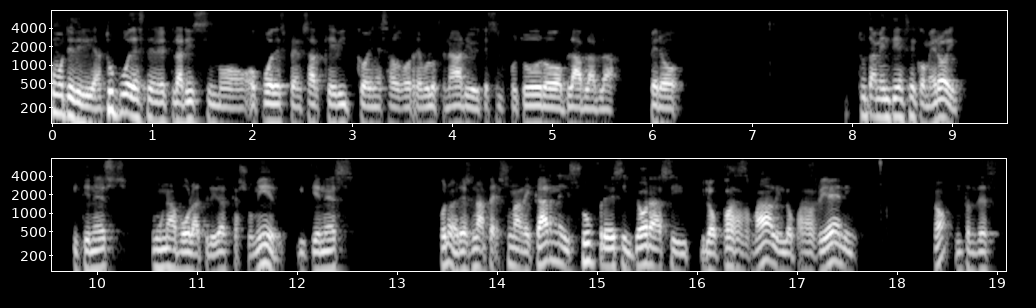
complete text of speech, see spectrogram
¿cómo te diría? Tú puedes tener clarísimo o puedes pensar que Bitcoin es algo revolucionario y que es el futuro, bla, bla, bla, pero tú también tienes que comer hoy y tienes una volatilidad que asumir y tienes, bueno, eres una persona de carne y sufres y lloras y, lo pasas mal y lo pasas bien y, ¿no? Entonces,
